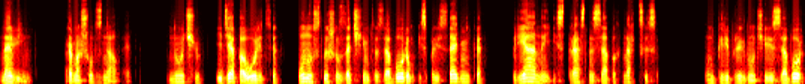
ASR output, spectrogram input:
на винт. Ромашов знал это. Ночью, идя по улице, он услышал за чьим-то забором из палисадника пряный и страстный запах нарциссов. Он перепрыгнул через забор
